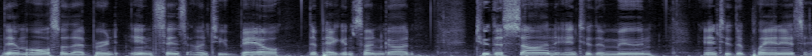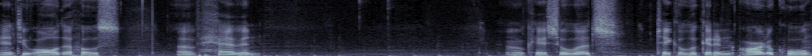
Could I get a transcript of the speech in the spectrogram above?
them also that burned incense unto Baal, the pagan sun god, to the sun and to the moon, and to the planets, and to all the hosts of heaven. Okay, so let's take a look at an article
